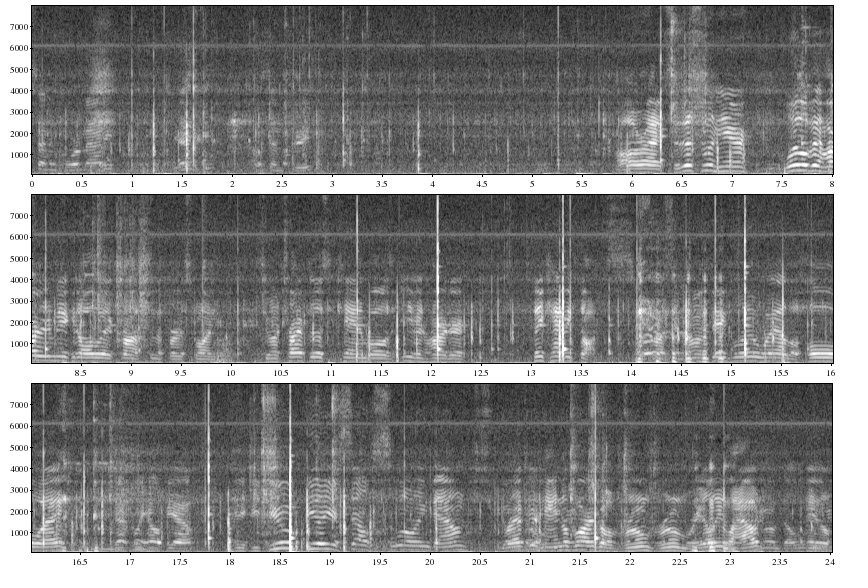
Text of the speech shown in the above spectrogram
sending four, Maddie. I'll send three. All right, so this one here, a little bit harder to make it all the way across than the first one. So you want to try for those cannonballs even harder. Think heavy thoughts. Trust me, I'm a big blue whale the whole way. Definitely help you out. And if you do feel yourself slowing down, just rev your handlebar and go vroom vroom really loud, You want double and it'll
